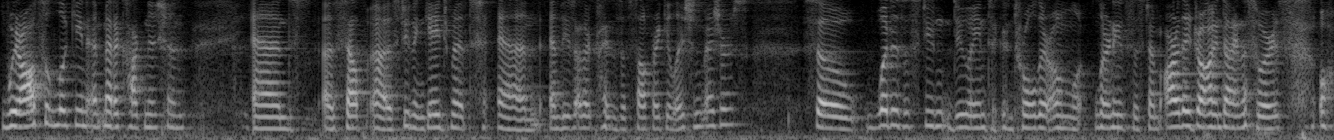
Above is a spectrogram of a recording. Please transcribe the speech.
we're also looking at metacognition and uh, self, uh, student engagement and, and these other kinds of self-regulation measures. So what is a student doing to control their own learning system? Are they drawing dinosaurs? or,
